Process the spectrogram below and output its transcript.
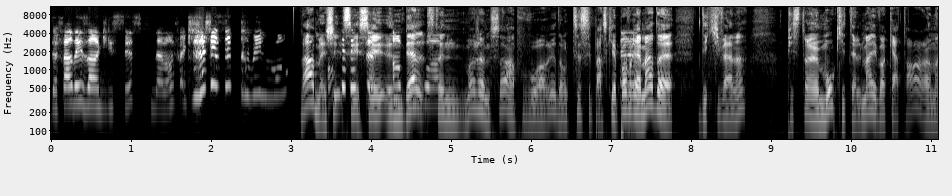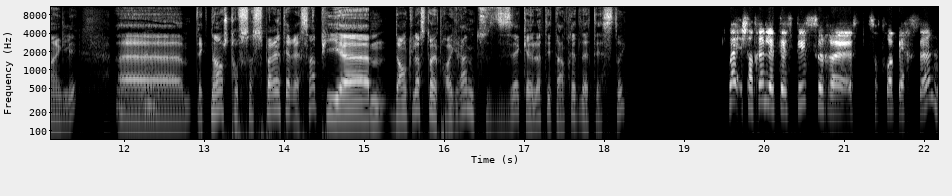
de faire des anglicismes finalement. Fait que là, j'essaie de trouver le mot. Non, mais c'est une belle. moi, j'aime ça, empouvoirer. Donc, c'est parce qu'il n'y a pas vraiment d'équivalent. Puis c'est un mot qui est tellement évocateur en anglais. Mm-hmm. Euh, fait que non, je trouve ça super intéressant. Puis euh, donc là, c'est un programme, tu disais que là, tu es en train de le tester. Oui, je suis en train de le tester sur, euh, sur trois personnes.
